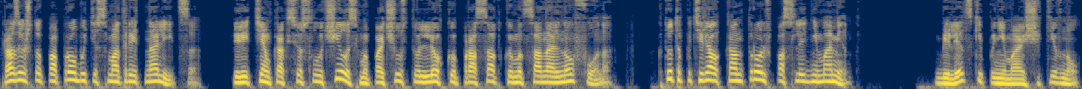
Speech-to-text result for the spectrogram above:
Разве что попробуйте смотреть на лица. Перед тем, как все случилось, мы почувствовали легкую просадку эмоционального фона. Кто-то потерял контроль в последний момент. Белецкий, понимающе кивнул.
